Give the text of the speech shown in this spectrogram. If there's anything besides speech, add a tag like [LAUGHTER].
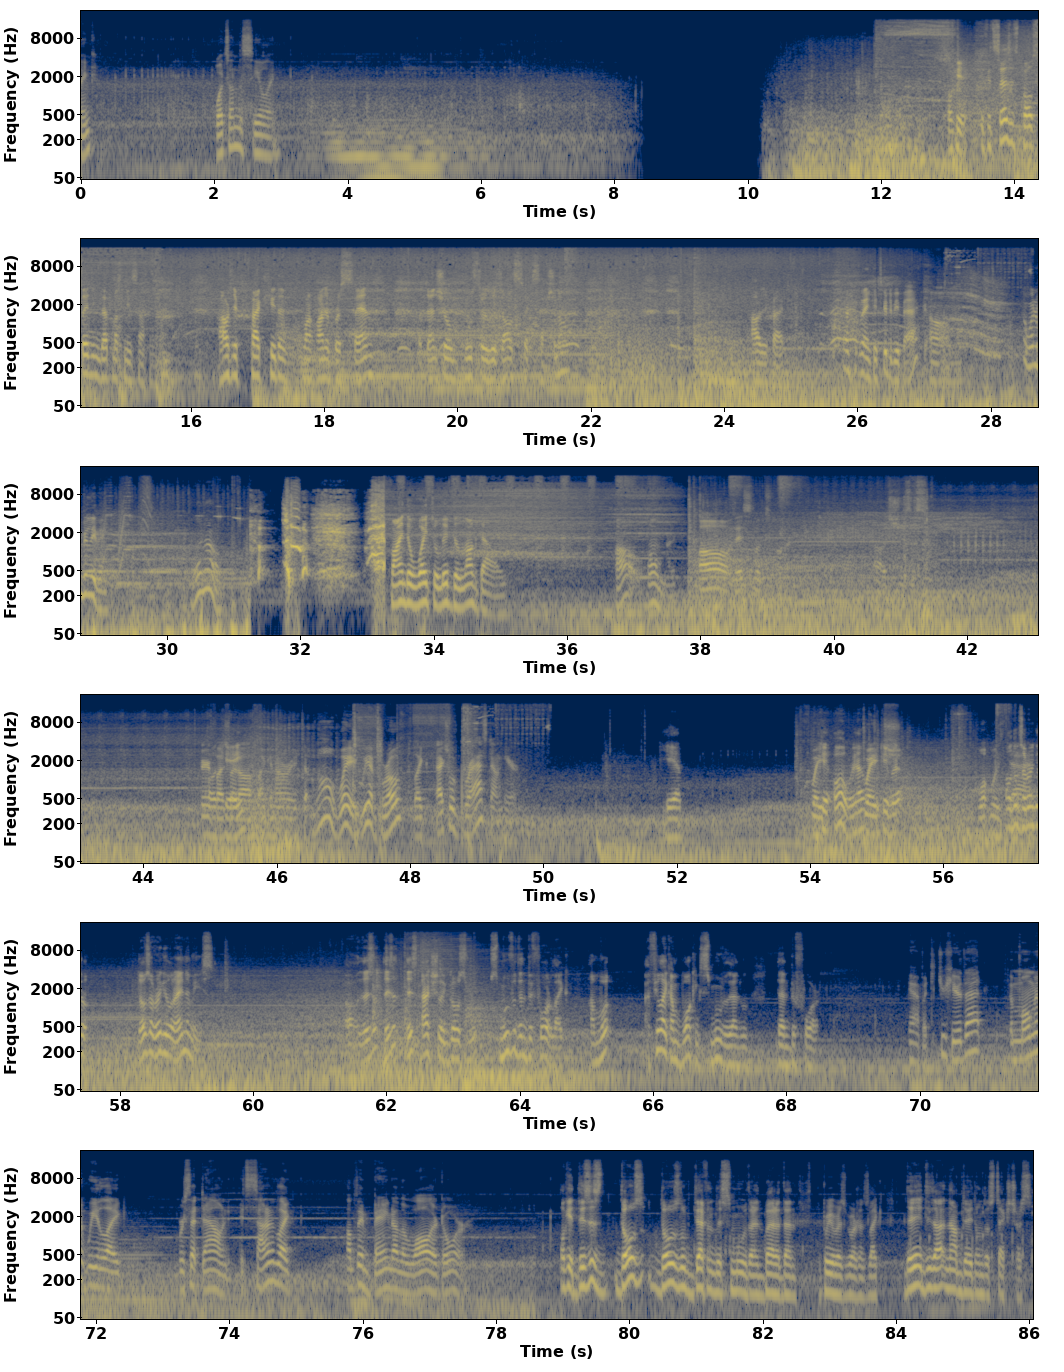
Link. What's on the ceiling? Okay, if it says it's pulsating, that must mean something. Artifact hidden 100%. Potential booster results exceptional. Artifact. Link, [LAUGHS] it's good to be back. Um, when are we leaving? I don't know. Find a way to lift the lockdown. Oh. Oh my. Oh, this looks fun. Oh Jesus. Turn your flashlight Okay. off. I can already tell. Whoa, wait. We have growth, like actual grass down here. Yep. Wait. Okay. Oh, we have. Wait, Okay. What was oh, that? those are regular. Those are regular enemies. Oh, this is, this is, this actually goes smoother than before. Like I'm what I feel like I'm walking smoother than than before. Yeah, but did you hear that? The moment we like were set down, it sounded like something banged on the wall or door. Okay, this is those those look definitely smoother and better than the previous versions. Like they did an update on those textures.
